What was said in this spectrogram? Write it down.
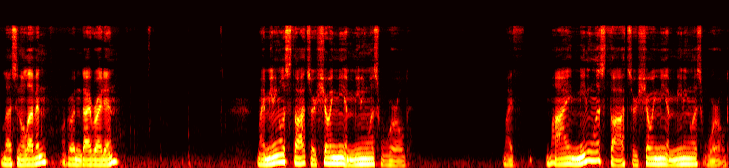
lesson 11. I'll go ahead and dive right in. My meaningless thoughts are showing me a meaningless world. My, my meaningless thoughts are showing me a meaningless world.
